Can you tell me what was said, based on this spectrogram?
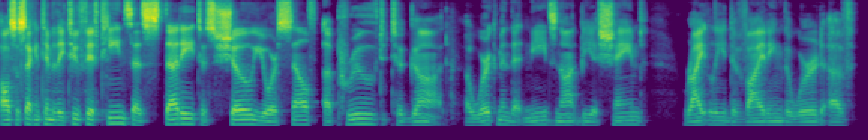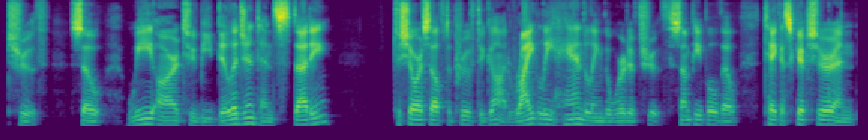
also Second timothy 2.15 says study to show yourself approved to god a workman that needs not be ashamed rightly dividing the word of truth so we are to be diligent and study to show ourselves to prove to God, rightly handling the word of truth. Some people they'll take a scripture and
